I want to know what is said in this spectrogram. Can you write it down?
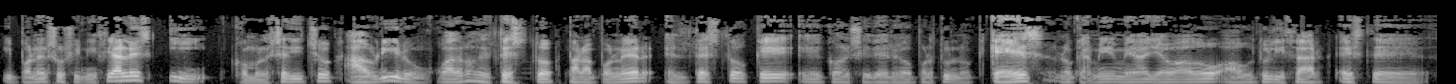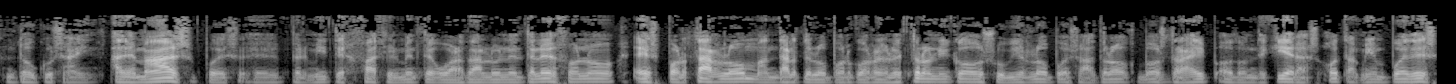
y poner sus iniciales y, como les he dicho, abrir un cuadro de texto para poner el texto que eh, considere oportuno, que es lo que a mí me ha llevado a utilizar este DocuSign. Además, pues eh, permite fácilmente guardarlo en el teléfono, exportarlo, mandártelo por correo electrónico, subirlo pues a Dropbox Drive o donde quieras, o también puedes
